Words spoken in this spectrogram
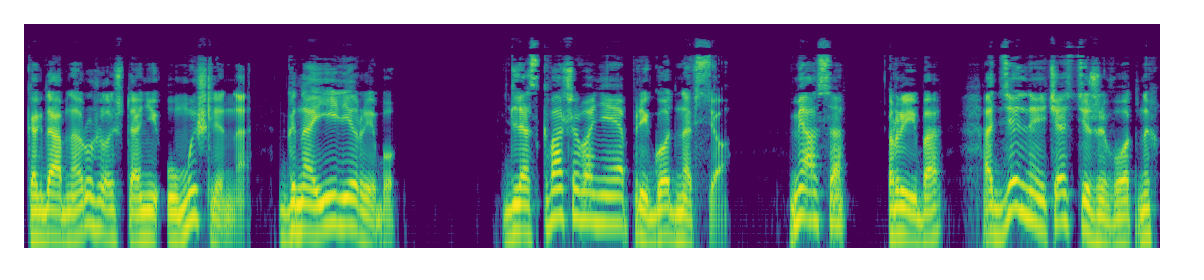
когда обнаружилось, что они умышленно гноили рыбу. Для сквашивания пригодно все. Мясо, рыба, отдельные части животных,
